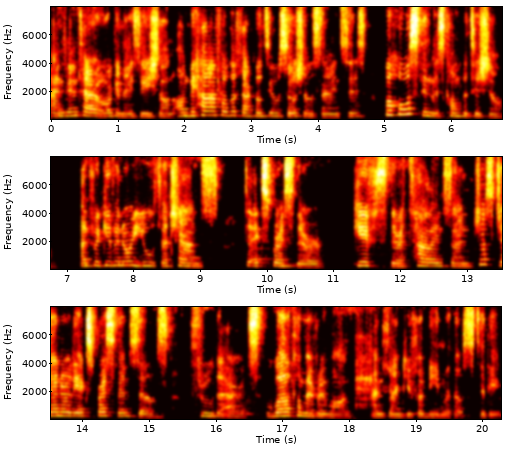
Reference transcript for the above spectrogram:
and the entire organization on behalf of the Faculty of Social Sciences for hosting this competition and for giving our youth a chance to express their gifts, their talents, and just generally express themselves through the arts. Welcome, everyone, and thank you for being with us today.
